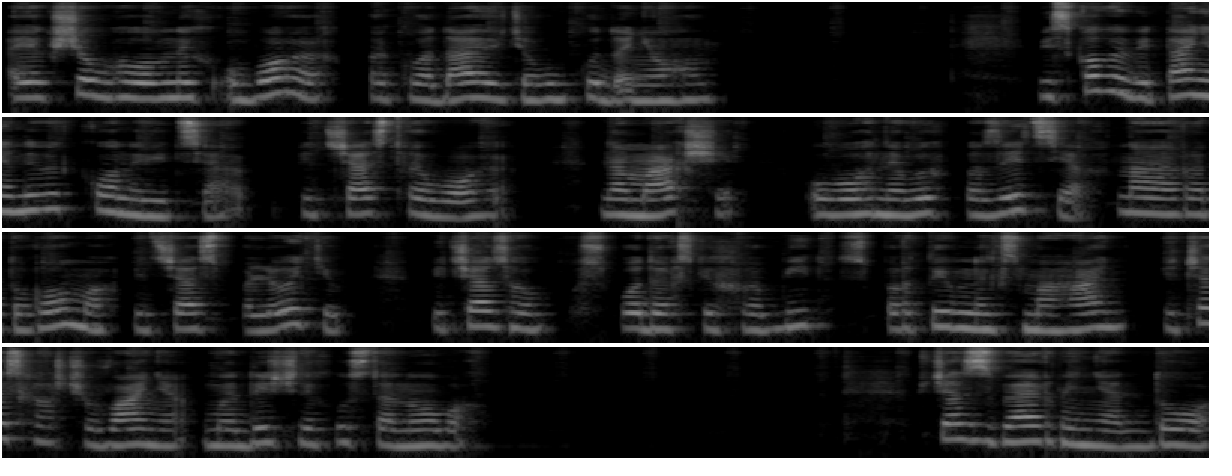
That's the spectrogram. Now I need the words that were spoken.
а якщо в головних уборах прикладають руку до нього. Військове вітання не виконується під час тривоги, на марші, у вогневих позиціях, на аеродромах, під час польотів, під час господарських робіт, спортивних змагань, під час харчування у медичних установах. Під час звернення до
